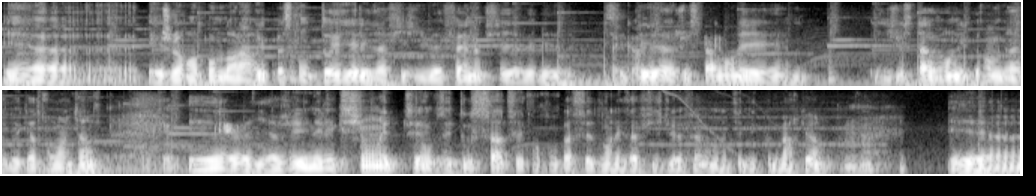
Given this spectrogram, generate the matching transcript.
Et, et, je le rencontre dans la rue parce qu'on toyait les affiches du FN. Tu sais, il y avait. C'était juste avant les, juste avant les grandes grèves de 95. Et euh, il y avait une élection, et tu sais, on faisait tout ça, tu sais, quand on passait devant les affiches du FN, on mettait des coups de marqueur. Mhm. et, euh,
